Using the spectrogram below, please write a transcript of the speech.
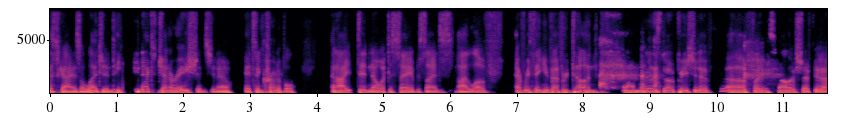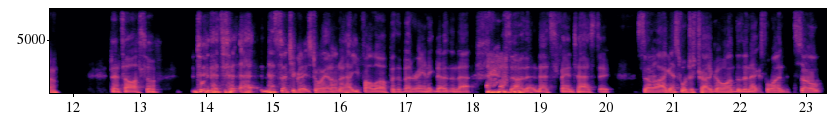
this guy is a legend. He connects generations. You know, it's incredible. And I didn't know what to say besides I love everything you've ever done, and I'm really so appreciative uh, for the scholarship. You know, That's awesome, dude. That's that's such a great story. I don't know how you follow up with a better anecdote than that. So that, that's fantastic. So I guess we'll just try to go on to the next one. So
